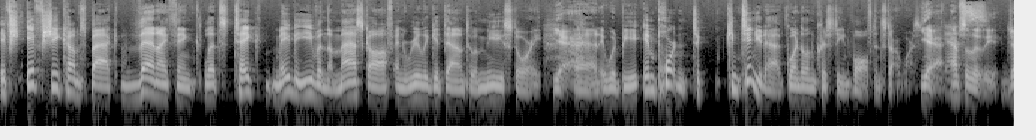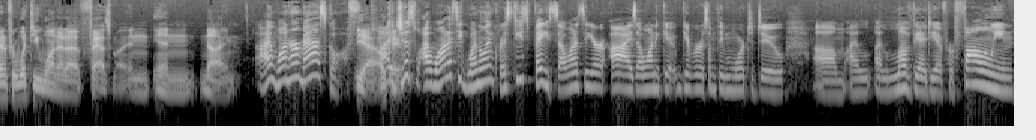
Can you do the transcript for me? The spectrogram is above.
If sh- if she comes back, then I think let's take maybe even the mask off and really get down to a meaty story. Yeah. and it would be important to continue to have Gwendoline Christie involved in Star Wars. Yeah, absolutely. Jennifer, what do you want out of Phasma in, in nine? I want her mask off. Yeah, okay. I just I want to see Gwendoline Christie's face. I want to see her eyes. I want to give give her something more to do. Um, I I love the idea of her following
